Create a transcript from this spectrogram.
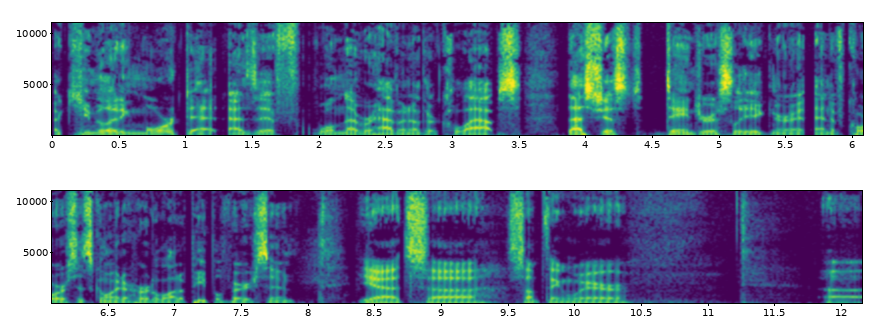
accumulating more debt as if we'll never have another collapse. That's just dangerously ignorant. And of course, it's going to hurt a lot of people very soon. Yeah, it's uh, something where uh,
